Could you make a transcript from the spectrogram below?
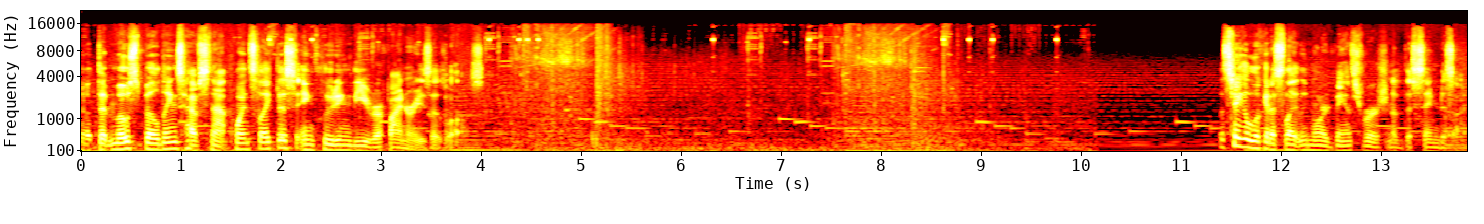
Note that most buildings have snap points like this, including the refineries as well. Let's take a look at a slightly more advanced version of this same design.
